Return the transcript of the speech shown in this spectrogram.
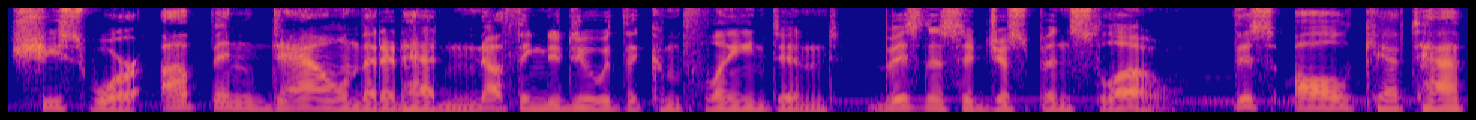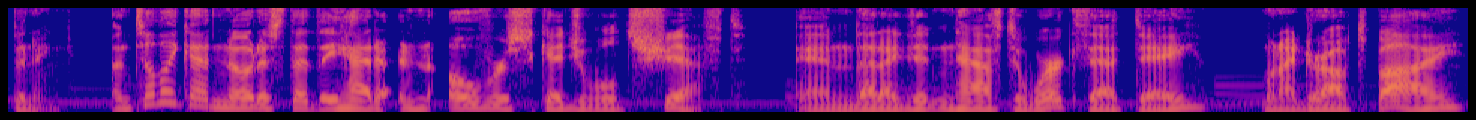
she swore up and down that it had nothing to do with the complaint and business had just been slow. This all kept happening until I got notice that they had an overscheduled shift and that I didn't have to work that day. When I dropped by,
